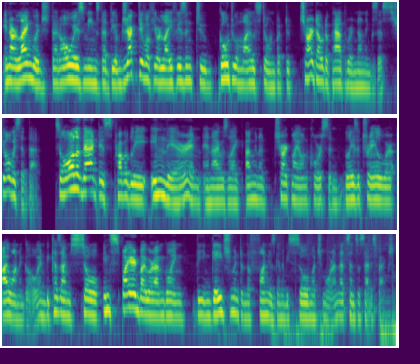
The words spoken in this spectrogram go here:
in our language that always means that the objective of your life isn't to go to a milestone, but to chart out a path where none exists. She always said that. So all of that is probably in there and and I was like I'm going to chart my own course and blaze a trail where I want to go and because I'm so inspired by where I'm going the engagement and the fun is going to be so much more and that sense of satisfaction.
